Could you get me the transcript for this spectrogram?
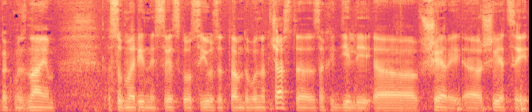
как мы знаем, субмарины Советского Союза там довольно часто заходили в шеры Швеции.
